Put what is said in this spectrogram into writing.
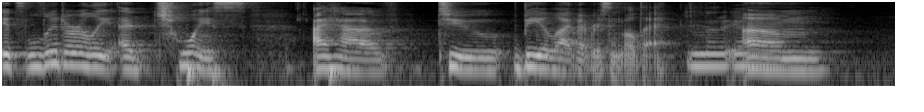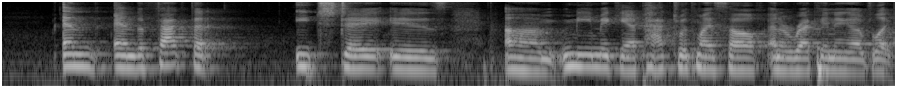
it's literally a choice i have to be alive every single day yeah. um, and and the fact that each day is um, me making a pact with myself and a reckoning of like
